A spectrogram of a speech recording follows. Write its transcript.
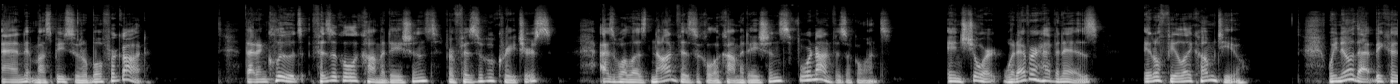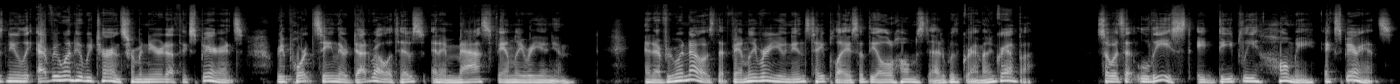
and it must be suitable for God. That includes physical accommodations for physical creatures, as well as non physical accommodations for non physical ones. In short, whatever heaven is, it'll feel like home to you. We know that because nearly everyone who returns from a near death experience reports seeing their dead relatives in a mass family reunion. And everyone knows that family reunions take place at the old homestead with grandma and grandpa. So it's at least a deeply homey experience.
